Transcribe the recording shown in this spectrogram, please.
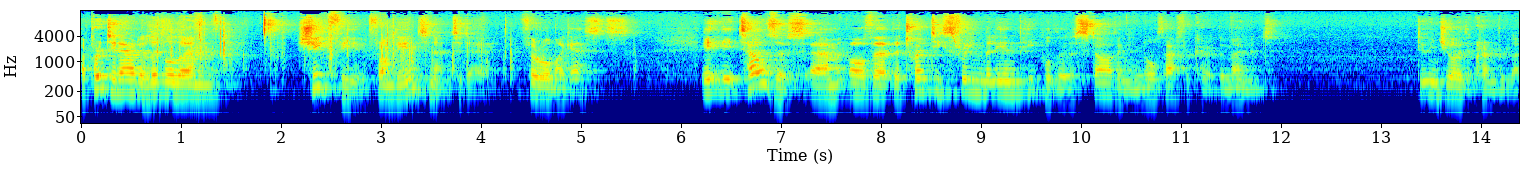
I printed out a little um, sheet for you from the internet today for all my guests. It, it tells us um, of uh, the 23 million people that are starving in North Africa at the moment do enjoy the creme brulee.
